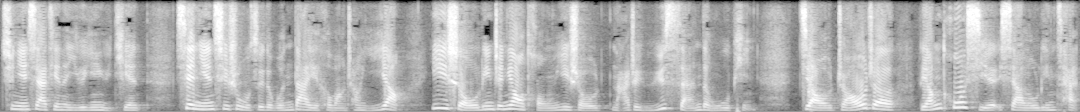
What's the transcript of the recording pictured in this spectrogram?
去年夏天的一个阴雨天，现年七十五岁的文大爷和往常一样，一手拎着尿桶，一手拿着雨伞等物品，脚着着凉拖鞋下楼拎菜。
